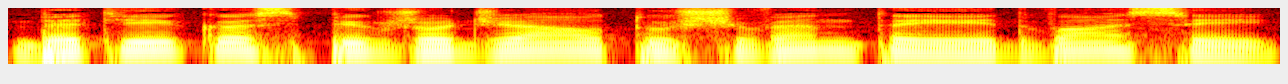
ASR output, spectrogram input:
Bet jei kas pikdžodžiautų šventajai dvasiai,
